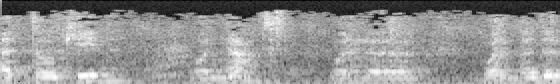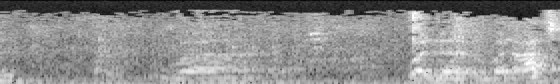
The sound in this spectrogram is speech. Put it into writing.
التوكيد والنعت وال- والبدل والعطف.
